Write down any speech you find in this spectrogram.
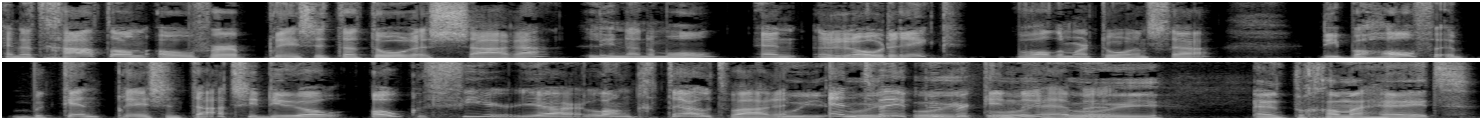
En het gaat dan over presentatoren Sarah, Linda de Mol, en Roderick, Waldemar Torenstra. Die behalve een bekend presentatieduo ook vier jaar lang getrouwd waren. en twee puberkinderen hebben. oei. En het programma heet...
